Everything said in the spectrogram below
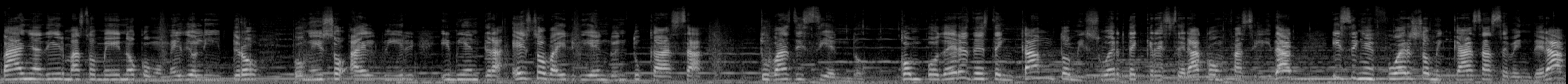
Vas a añadir más o menos como medio litro, con eso a hervir y mientras eso va hirviendo en tu casa, tú vas diciendo, con poderes de este encanto mi suerte crecerá con facilidad y sin esfuerzo mi casa se venderá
